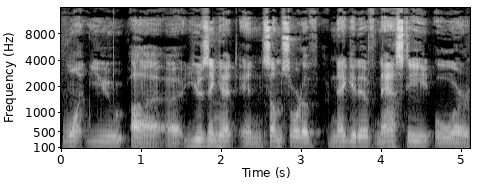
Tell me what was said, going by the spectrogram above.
want you uh, uh, using it in some sort of negative, nasty, or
